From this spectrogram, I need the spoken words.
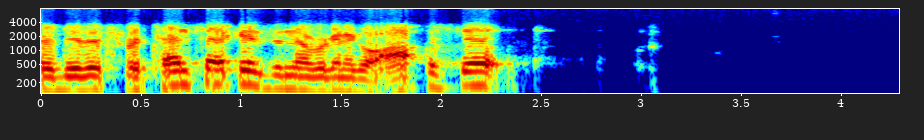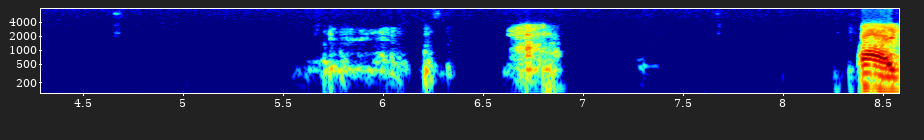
we're gonna do this for 10 seconds and then we're gonna go opposite. Five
